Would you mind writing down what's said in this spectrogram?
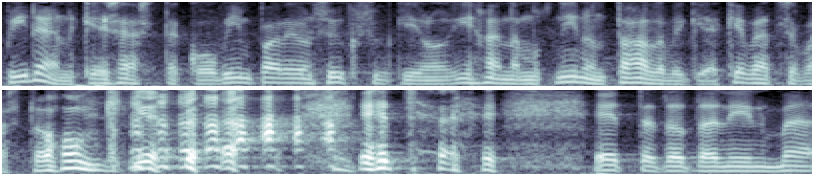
pidän kesästä kovin paljon, syksykin on ihana, mutta niin on talvikin ja kevät se vasta onkin. että, että, että, että tota niin, mä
